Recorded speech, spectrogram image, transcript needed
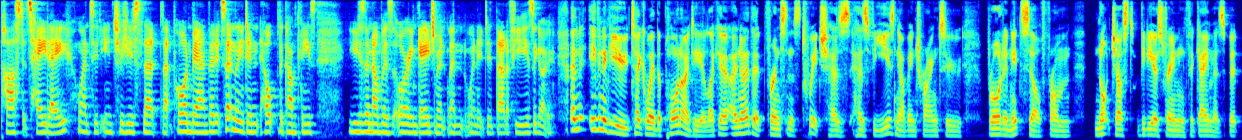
past its heyday once it introduced that, that porn ban, but it certainly didn't help the company's user numbers or engagement when, when it did that a few years ago. And even if you take away the porn idea, like I know that, for instance, Twitch has, has for years now been trying to broaden itself from not just video streaming for gamers, but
